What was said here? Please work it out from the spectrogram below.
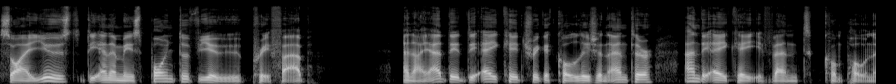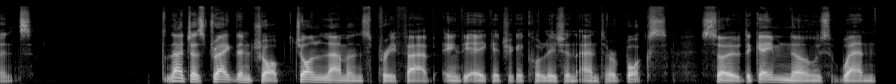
so I used the enemy's point of view prefab and I added the AK trigger collision enter and the AK event components. Then I just dragged and dropped John Lemon's prefab in the AK trigger collision enter box, so the game knows when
